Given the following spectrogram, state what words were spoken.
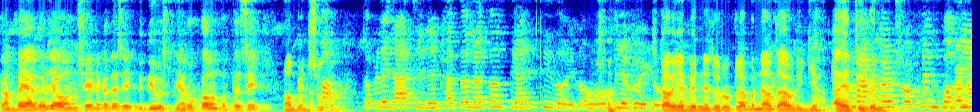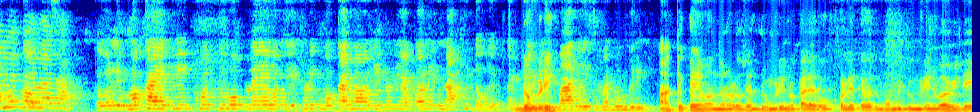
રામભાઈ આગળ જવાનું છે ને કદાચ એક બે દિવસ ત્યાં રોકાવાનું પણ થશે. હા બેન શું કાવ્યા બેન ને જો રોટલા બનાવતા આવડી ગયા. આ બેન. હતી એટલે. ડુંગળી. હા તે કઈ વાંધો નડો છે ને ડુંગળીનું કાલે રોપ પર લેતા હોય તો મમ્મી ડુંગળીને વાવી દે.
